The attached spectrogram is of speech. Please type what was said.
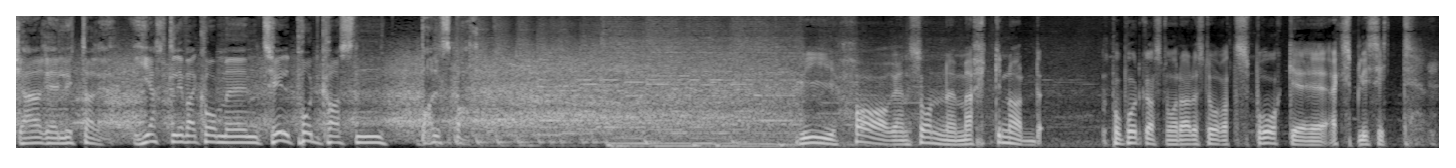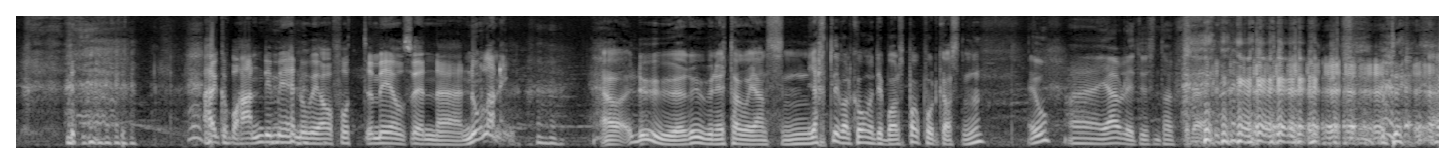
Kjære lyttere, hjertelig velkommen til podkasten Ballspar. Vi har en sånn merknad på podkasten vår der det står at språket er eksplisitt. Jeg kommer handy med når vi har fått med oss en eh, nordlending. Ja, du Ruben Yttergård Jensen, hjertelig velkommen til Ballsparkpodkasten. Jo, eh, jævlig tusen takk for det.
